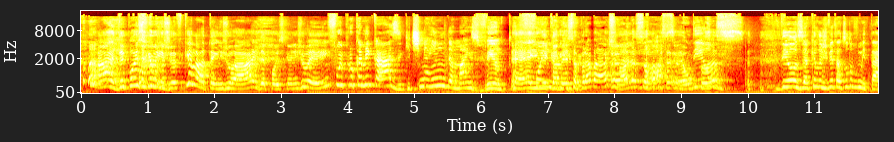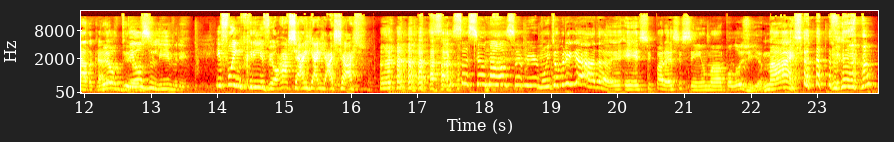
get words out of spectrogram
Ah, depois que eu enjoei, fiquei lá até enjoar, e depois que eu enjoei. fui pro kamikaze, que tinha ainda mais vento. É, e Foi de cabeça pra baixo, olha só. Nossa, é um Deus. plus. Deus, aquilo devia estar tudo vomitado, cara. Meu Deus. Deus o livre. E foi incrível. Acha, ai, acha, acha. Sensacional, Samir. Muito obrigada. Esse parece sim uma apologia. Mas.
